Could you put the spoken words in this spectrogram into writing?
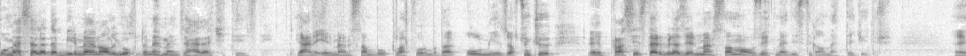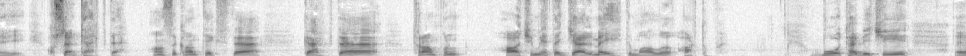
bu məsələdə bir mənalı yox demək məncə hələ ki tezdir. Yəni Ermənistan bu platformada olmayacaq. Çünki e, proseslər biraz Ermənistanın arzu etmədiyi istiqamətdə gedir. E, xüsusən Qərbdə. Hansı kontekstdə Qərbdə Trampın hakimiyyətə gəlmə ehtimalı artıb. Bu təbii ki, e,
